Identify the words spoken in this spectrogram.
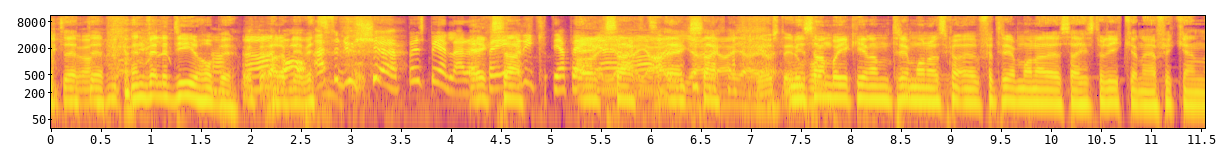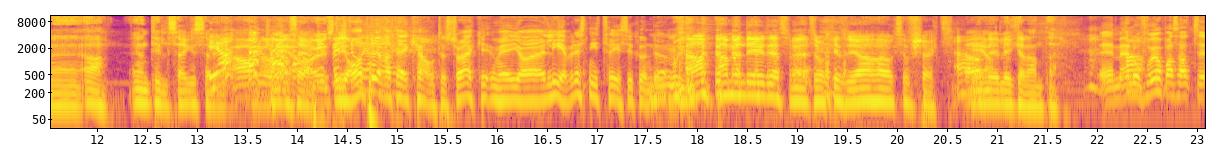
Ett, ett, eh, en väldigt dyr hobby har det blivit. Alltså du köper spelare för Exakt. riktiga pengar? Exakt, Ja, ja, ja, exakt. ja, ja, Just det, Min sambo gick igenom tre månaders, för tre månader så här, historiken och jag fick en, eh, ja, en tillsägelse. Ja. Ja, ja, man ja, säga. ja. Jag har prövat det här Counter-Strike, men jag lever i snitt tre sekunder. Ja, ja, men det är det som är tråkigt. Jag har också försökt. Men det är likadant där. Eh, Men då får vi hoppas att eh,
